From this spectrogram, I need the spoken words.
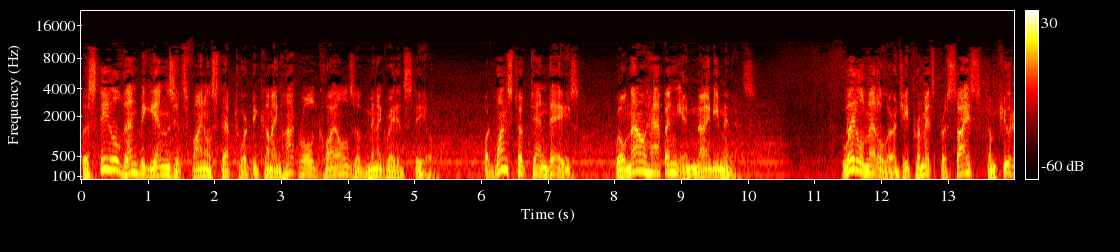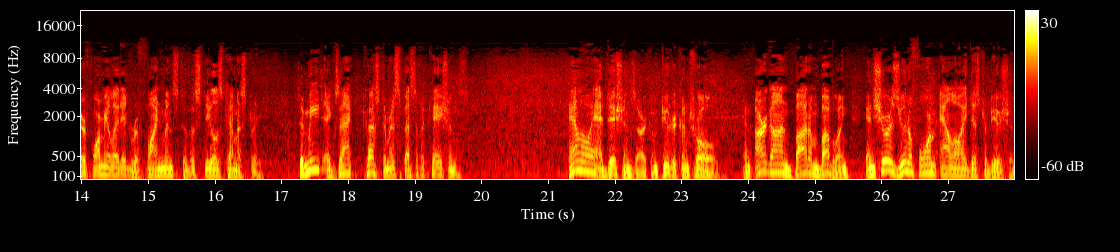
The steel then begins its final step toward becoming hot-rolled coils of minigrated steel. What once took 10 days will now happen in 90 minutes. Ladle metallurgy permits precise computer-formulated refinements to the steel's chemistry to meet exact customer specifications. Alloy additions are computer controlled and argon bottom bubbling ensures uniform alloy distribution.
